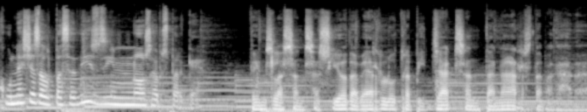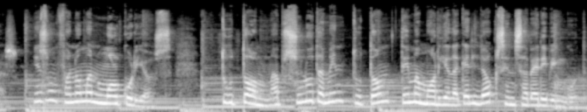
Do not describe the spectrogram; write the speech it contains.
Coneixes el passadís i no saps per què. Tens la sensació d'haver-lo trepitjat centenars de vegades. És un fenomen molt curiós. Tothom, absolutament tothom, té memòria d'aquest lloc sense haver-hi vingut.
